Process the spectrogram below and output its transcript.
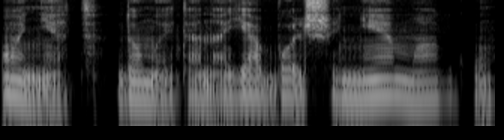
«О нет», — думает она, — «я больше не могу».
